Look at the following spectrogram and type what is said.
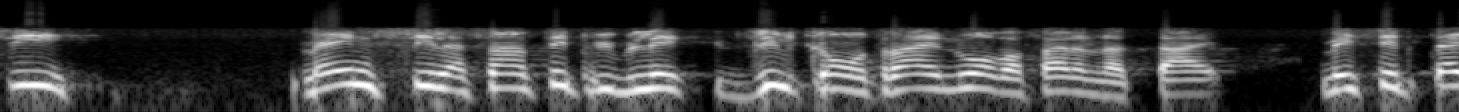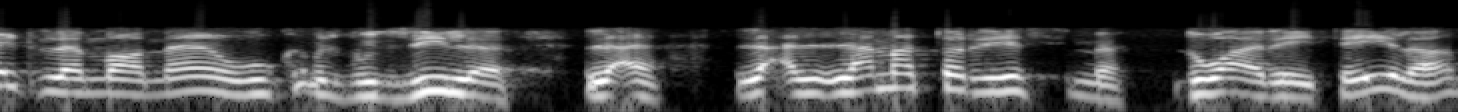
si, même si la santé publique dit le contraire, nous, on va faire à notre tête. Mais c'est peut-être le moment où, comme je vous dis, le, l'amateurisme doit arrêter, là.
